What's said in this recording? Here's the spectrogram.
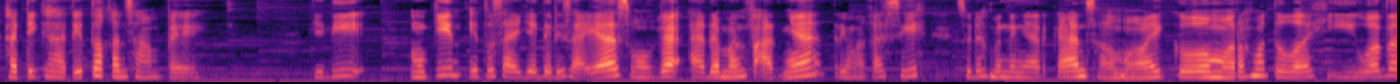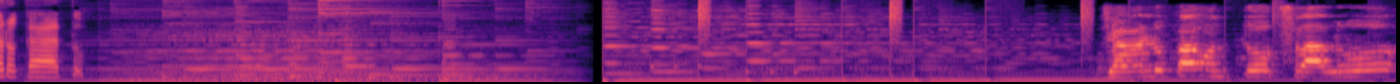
hati ke hati itu akan sampai jadi mungkin itu saja dari saya. Semoga ada manfaatnya. Terima kasih sudah mendengarkan. Assalamualaikum warahmatullahi wabarakatuh. Jangan lupa untuk selalu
